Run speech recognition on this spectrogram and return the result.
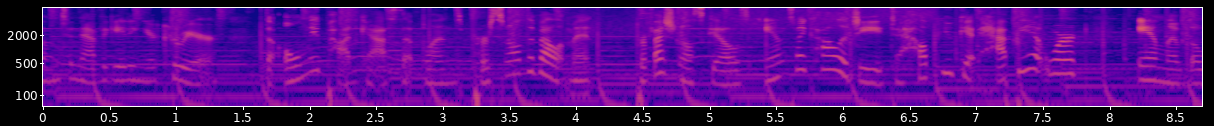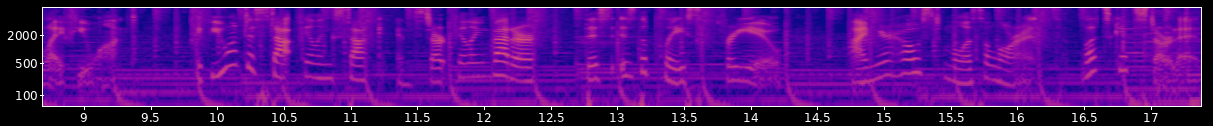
Welcome to Navigating Your Career, the only podcast that blends personal development, professional skills, and psychology to help you get happy at work and live the life you want. If you want to stop feeling stuck and start feeling better, this is the place for you. I'm your host, Melissa Lawrence. Let's get started.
